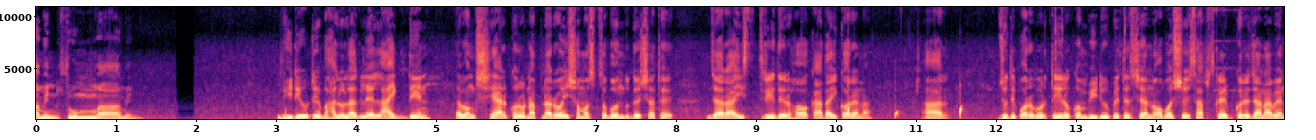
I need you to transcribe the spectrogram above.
আমিন সুম্মা আমিন। ভিডিওটি ভালো লাগলে লাইক দিন এবং শেয়ার করুন আপনার ওই সমস্ত বন্ধুদের সাথে যারা স্ত্রীদের হক আদায় করে না। আর যদি পরবর্তী এরকম ভিডিও পেতে চান, অবশ্যই সাবস্ক্রাইব করে জানাবেন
